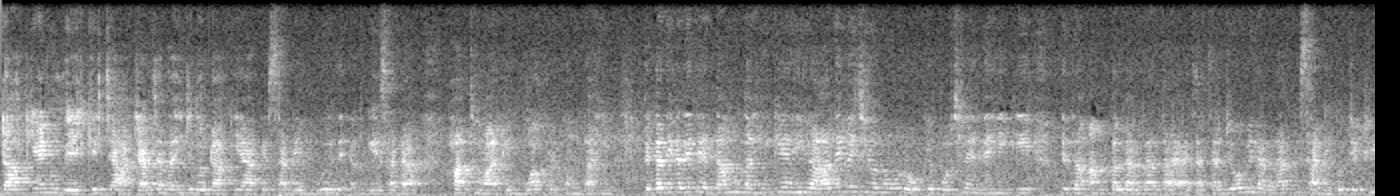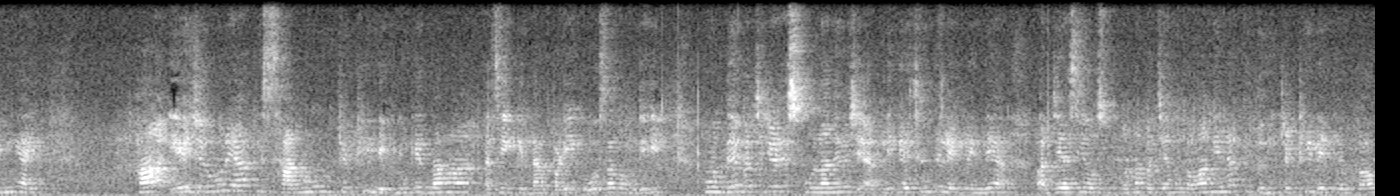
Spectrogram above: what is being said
ਡਾਕੀਏ ਨੂੰ ਵੇਖ ਕੇ ਚਾਅ ਚੜ ਜਾਂਦਾ ਸੀ, ਜਦੋਂ ਡਾਕੀਆ ਆ ਕੇ ਸਾਡੇ ਬੂਹੇ ਦੇ ਅੱਗੇ ਸਾਡਾ ਹੱਥ ਮਾਰ ਕੇ ਬੂਹਾ ਖੜਕਾਉਂਦਾ ਸੀ। ਤੇ ਕਦੀ ਕਦੀ ਤੇ ਇਦਾਂ ਹੁੰਦਾ ਸੀ ਕਿ ਅਸੀਂ ਰਾਹ ਦੇ ਵਿੱਚ ਹੀ ਉਹਨੂੰ ਰੋਕ ਕੇ ਪੁੱਛ ਲੈਂਦੇ ਸੀ ਕਿ ਜਿੱਦਾਂ ਅੰਕਲ ਲੱਗਦਾ, ਤਾਇਆ, ਚਾਚਾ, ਜੋ ਵੀ ਲੱਗਦਾ ਕਿ ਸਾਡੀ ਕੋਈ ਚਿੱਠੀ ਨਹੀਂ ਆਈ। ਹਾਂ, ਇਹ ਜ਼ਰੂਰ ਆ ਕਿ ਸਾਨੂੰ ਚਿੱਠੀ ਲਿਖਣੀ ਕਿੱਦਾਂ ਵਾ, ਅਸੀਂ ਕਿੱਦਾਂ ਪੜ੍ਹੀ, ਉਹ ਸਭ ਹੁੰਦੀ ਸੀ। ਹੁਣ ਦੇ ਬੱਚੇ ਜਿਹੜੇ ਸਕੂਲਾਂ ਦੇ ਵਿੱਚ ਐਪਲੀਕੇਸ਼ਨ ਤੇ ਲਿਖ ਲੈਂਦੇ ਆ, ਪਰ ਜੇ ਅਸੀਂ ਉਸ, ਉਹਨਾਂ ਬੱਚਿਆਂ ਨੂੰ ਕਵਾਂਗੇ ਨਾ ਕਿ ਤੁਸੀਂ ਚਿੱਠੀ ਲਿਖ ਕੇ ਵਿਖਾਓ,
